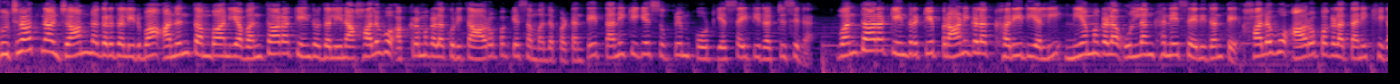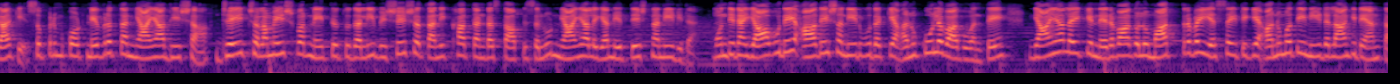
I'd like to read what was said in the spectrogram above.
ಗುಜರಾತ್ನ ಜಾಮ್ನಗರದಲ್ಲಿರುವ ಅನಂತ್ ಅಂಬಾನಿಯ ವಂತಾರ ಕೇಂದ್ರದಲ್ಲಿನ ಹಲವು ಅಕ್ರಮಗಳ ಕುರಿತ ಆರೋಪಕ್ಕೆ ಸಂಬಂಧಪಟ್ಟಂತೆ ತನಿಖೆಗೆ ಸುಪ್ರೀಂ ಕೋರ್ಟ್ ಎಸ್ಐಟಿ ರಚಿಸಿದೆ. ವಂತಾರ ಕೇಂದ್ರಕ್ಕೆ ಪ್ರಾಣಿಗಳ ಖರೀದಿಯಲ್ಲಿ ನಿಯಮಗಳ ಉಲ್ಲಂಘನೆ ಸೇರಿದಂತೆ ಹಲವು ಆರೋಪಗಳ ತನಿಖೆಗಾಗಿ ಸುಪ್ರೀಂ ಕೋರ್ಟ್ ನಿವೃತ್ತ ನ್ಯಾಯಾಧೀಶ ಜೈ. ಚಲಮೇಶ್ವರ್ ನೇತೃತ್ವದಲ್ಲಿ ವಿಶೇಷ ತನಿಖಾ ತಂಡ ಸ್ಥಾಪಿಸಲು ನ್ಯಾಯಾಲಯ ನಿರ್ದೇಶನ ನೀಡಿದೆ. ಮುಂದಿನ ಯಾವುದೇ ಆದೇಶ ನೀಡುವುದಕ್ಕೆ ಅನುಕೂಲವಾಗುವಂತೆ ನ್ಯಾಯಾಲಯಕ್ಕೆ ನೆರವಾಗಲು ಮಾತ್ರವೇ ಎಸ್ಐಟಿಗೆ ಅನುಮತಿ ನೀಡಲಾಗಿದೆ ಅಂತ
